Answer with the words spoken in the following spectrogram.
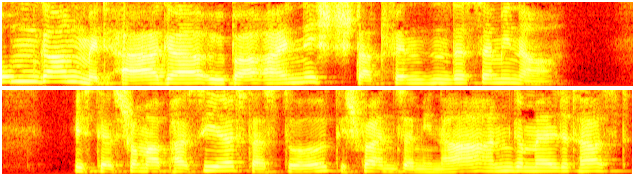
Umgang mit Ärger über ein nicht stattfindendes Seminar. Ist es schon mal passiert, dass du dich für ein Seminar angemeldet hast,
